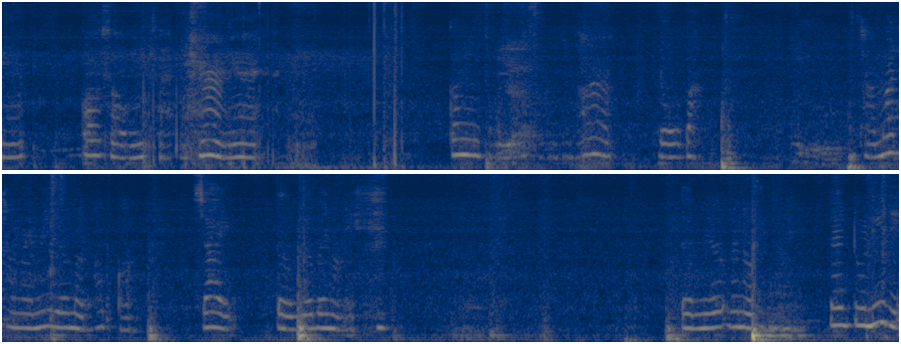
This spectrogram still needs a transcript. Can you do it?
นี้ก็สองแสนห้าเนี่ยก็มีสองสนสิบห้าโลบะ ถามว่าทำไมไม่เยอะเหมือนรอบก่อน ใช่ เติมเยอะไปหน่อย เติมเยอะไปหน่อยแต่ดูนี่ดิ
